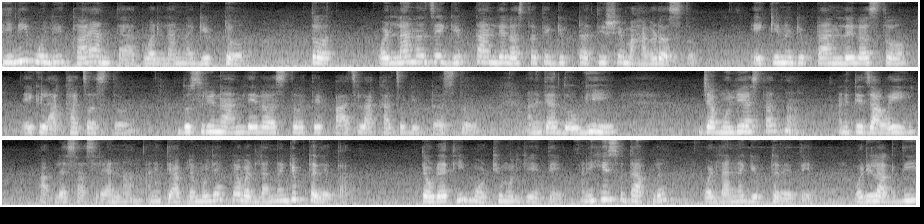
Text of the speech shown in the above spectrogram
तिन्ही मुली काय आणतात? वडिलांना गिफ्ट. तर वडिलांना जे गिफ्ट आणलेलं असतं ते गिफ्ट अतिशय महागडं असतं. एकीनं गिफ्ट आणलेलं असतं एक लाखाचं असतं. दुसरीनं आणलेलं असतं ते पाच लाखाचं गिफ्ट असतं. आणि त्या दोघी ज्या मुली असतात ना आणि ते जावई आपल्या सासऱ्यांना आणि ते आपल्या मुली आपल्या वडिलांना गिफ्ट देतात. तेवढ्यात ही मोठी मुलगी येते आणि ही सुद्धा आपलं वडिलांना गिफ्ट देते. वडील अगदी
